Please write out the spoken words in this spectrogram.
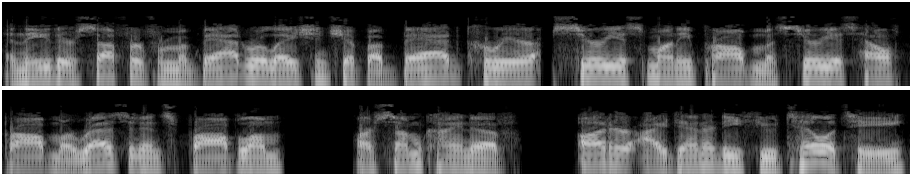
and they either suffer from a bad relationship, a bad career, a serious money problem, a serious health problem, a residence problem, or some kind of utter identity futility,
